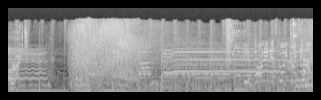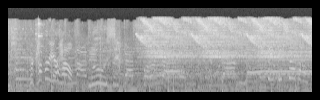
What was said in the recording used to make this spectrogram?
All right. The opponent is going to attack. Recover your health. Lose. Thank you so much.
